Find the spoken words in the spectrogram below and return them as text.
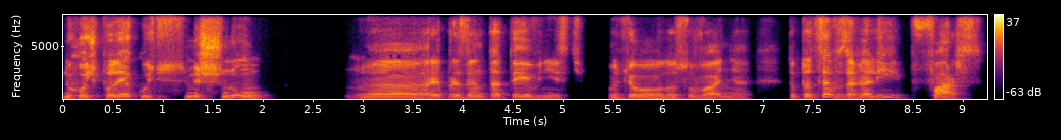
ну, хоч про якусь смішну е, репрезентативність оцього голосування. Тобто, це взагалі фарс,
